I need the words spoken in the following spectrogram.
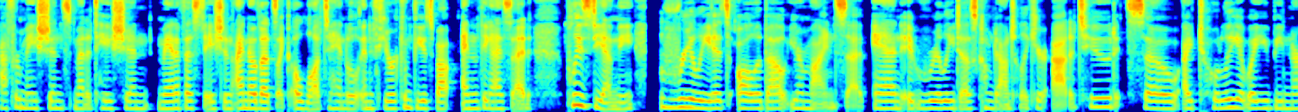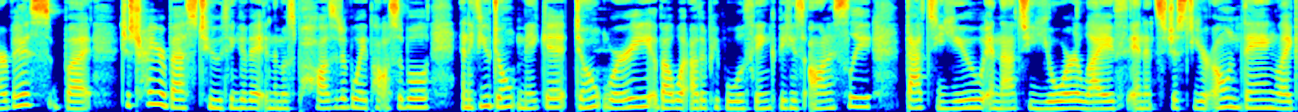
affirmations, meditation, manifestation. I know that's like a lot to handle. And if you're confused about anything I said, please DM me. Really, it's all about your mindset. And it really does come down to like your attitude. So I totally get why you'd be nervous, but just try your best to think of it in the most positive way possible. And if you don't make it, don't worry about what other people will think because honestly, that's you and that's your life and it's just your own thing. Like,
